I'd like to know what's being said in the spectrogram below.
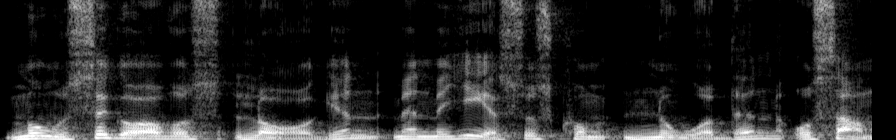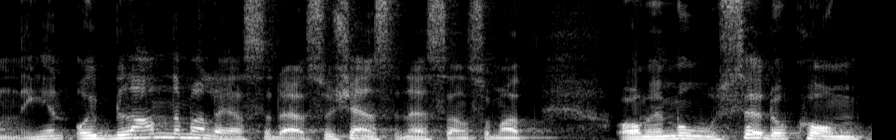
Mose gav oss lagen, men med Jesus kom nåden och sanningen. Och ibland när man läser det här så känns det nästan som att ja, med Mose då kom,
